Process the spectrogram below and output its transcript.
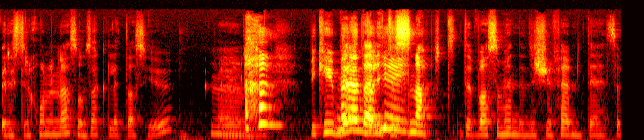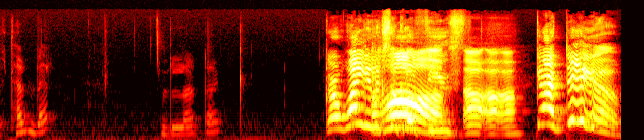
restriktionerna som sagt lättas ju. Mm. Ehm, vi kan ju berätta ändå, lite yay. snabbt det, vad som hände den 25 september. Lördag. Girl why you look so Aha! confused? Ja, ja, ja. God damn!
